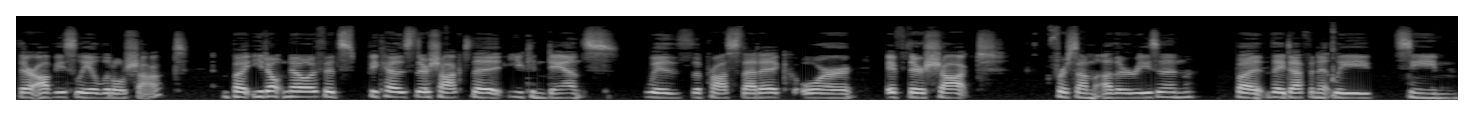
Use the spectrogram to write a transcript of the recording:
they're obviously a little shocked. But you don't know if it's because they're shocked that you can dance with the prosthetic, or if they're shocked for some other reason. But they definitely seem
